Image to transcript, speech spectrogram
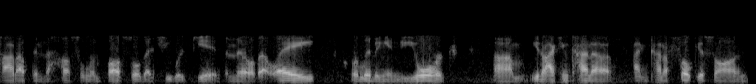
caught up in the hustle and bustle that you would get in the middle of LA or living in New York. Um, you know, I can kind of I can kind of focus on,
